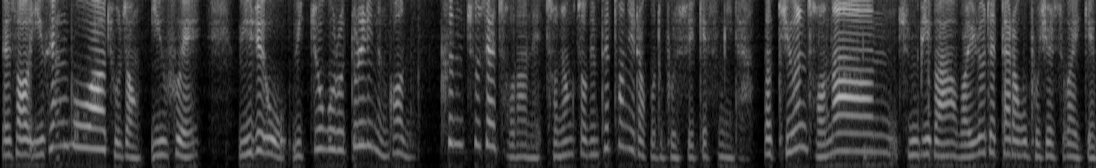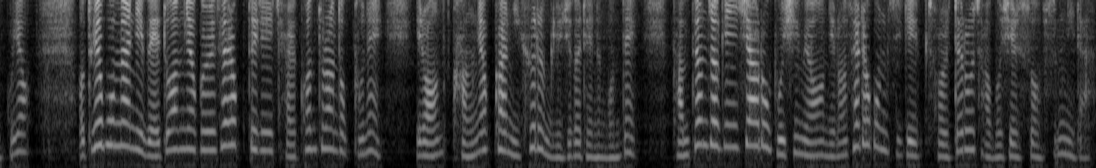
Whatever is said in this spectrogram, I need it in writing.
그래서 이 횡보와 조정 이후에 위로 위쪽으로 뚫리는 건 큰 추세 전환의 전형적인 패턴이라고도 볼 수 있겠습니다. 그러니까 기운 전환 준비가 완료됐다라고 보실 수가 있겠고요. 어떻게 보면 이 매도 압력을 세력들이 잘 컨트롤한 덕분에 이런 강력한 이 흐름 유지가 되는 건데 단편적인 시야로 보시면 이런 세력 움직임 절대로 잡으실 수 없습니다.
